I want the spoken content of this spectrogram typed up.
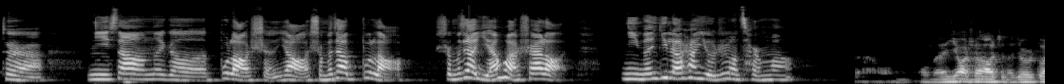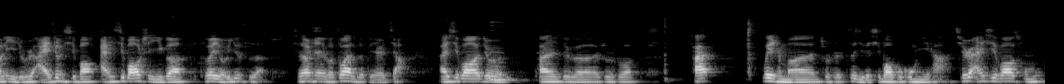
对啊，你像那个不老神药，什么叫不老？什么叫延缓衰老？你们医疗上有这种词儿吗？我们延缓衰老指的就是端粒，就是癌症细胞。癌细胞是一个特别有意思的。前段时间有个段子，别人讲，癌细胞就是嗯它这个，就是说它为什么就是自己的细胞不攻击它？其实癌细胞从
